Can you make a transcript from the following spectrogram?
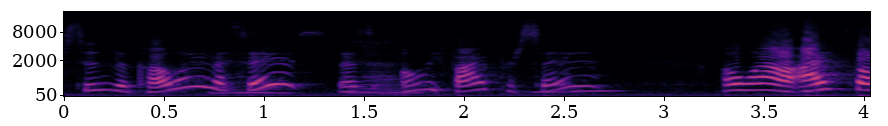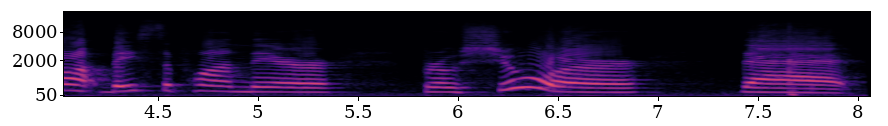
students of color that's yes. it that's yeah. only 5% mm-hmm. oh wow i thought based upon their brochure that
